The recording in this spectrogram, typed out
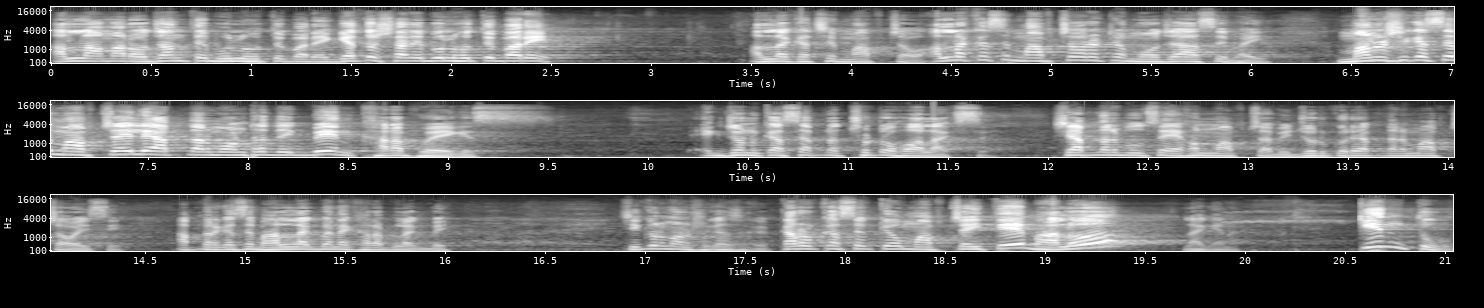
আল্লাহ আমার অজান্তে ভুল হতে পারে, জ্ঞাতসারে ভুল হতে পারে। আল্লাহর কাছে মাপ চাওয়া। আল্লাহর কাছে মাপ চাওয়ার একটা মজা আছে ভাই। মানুষের কাছে মাপ চাইলে আপনার মনটা দেখবেন খারাপ হয়ে গেছে। একজন কাছে আপনার ছোট হওয়া লাগছে। সে আপনার বলছে, এখন মাপ চাবে। জোর করে আপনার মাপ চাওয়াইছে। আপনার কাছে ভালো লাগবে না খারাপ লাগবে? যে কোনো মানুষের কাছে কারোর কাছে কেউ মাপ চাইতে ভালো লাগে না। কিন্তু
